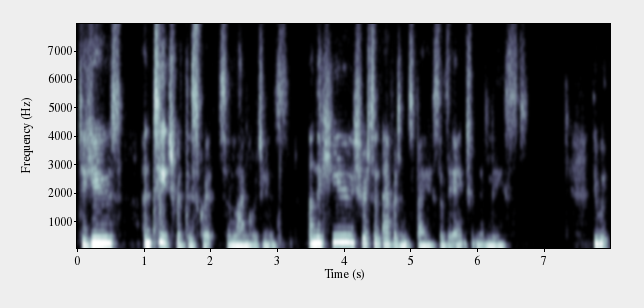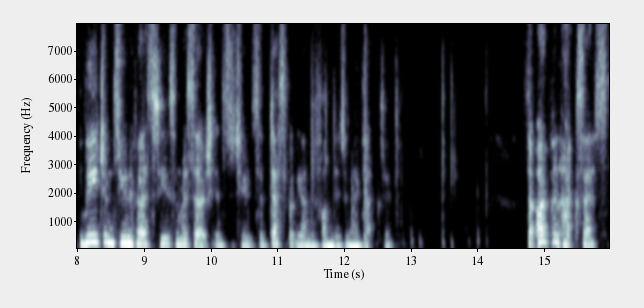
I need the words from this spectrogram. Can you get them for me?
to use and teach with the scripts and languages and the huge written evidence base of the ancient Middle East. The region's universities and research institutes are desperately underfunded and neglected. So open access,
